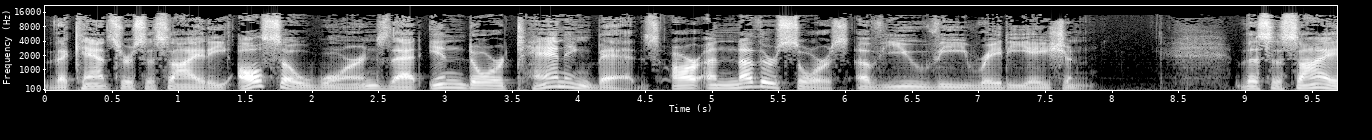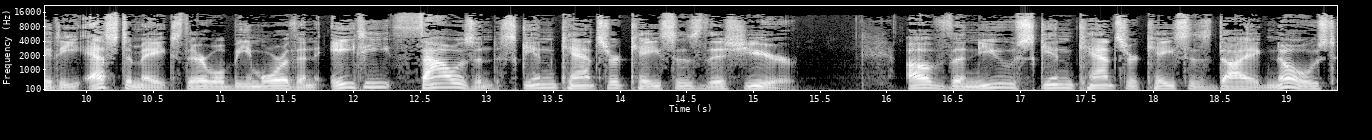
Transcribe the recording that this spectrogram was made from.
The Cancer Society also warns that indoor tanning beds are another source of UV radiation. The Society estimates there will be more than 80,000 skin cancer cases this year. Of the new skin cancer cases diagnosed,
